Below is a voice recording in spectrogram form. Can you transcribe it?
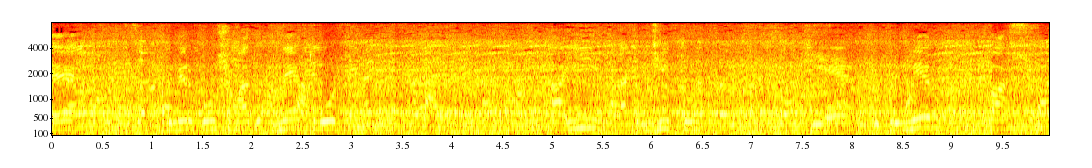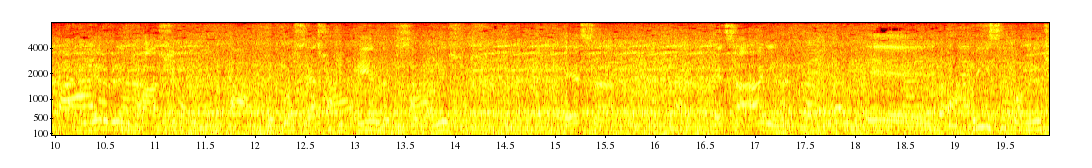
é o primeiro ponto chamado networking. Aí acredito que é o primeiro passo, o primeiro grande passo no processo de venda de serviços dessa, dessa área, né? É, principalmente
